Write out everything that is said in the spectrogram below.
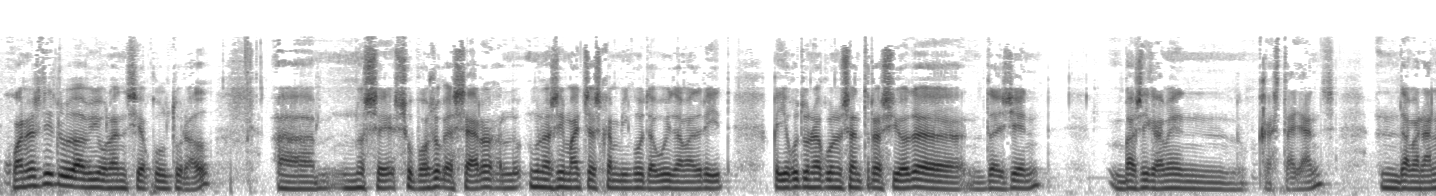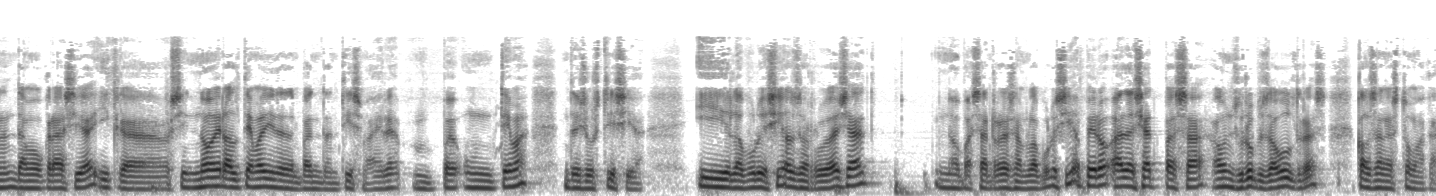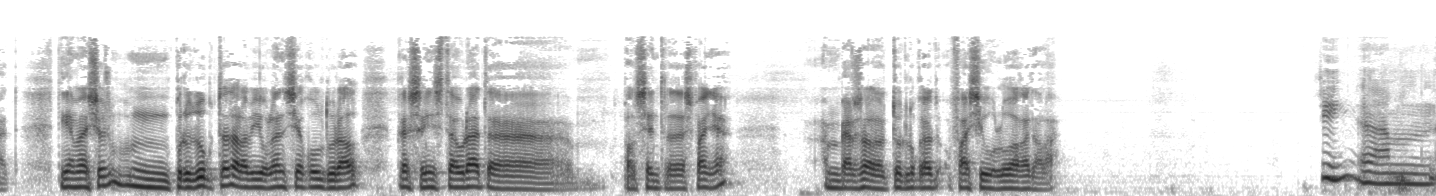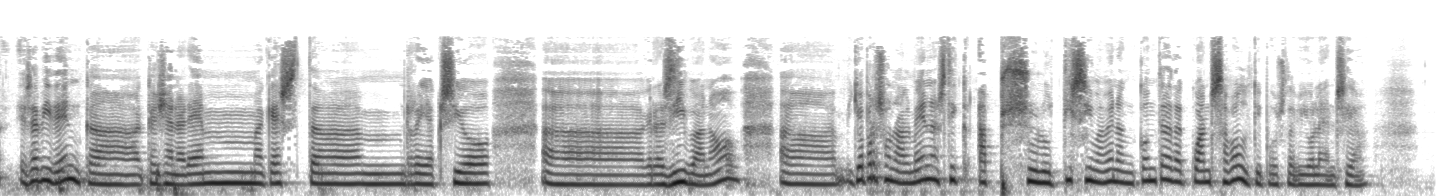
Quan has dit la violència cultural, Uh, no sé, suposo que és cert, unes imatges que han vingut avui de Madrid, que hi ha hagut una concentració de, de gent, bàsicament castellans, demanant democràcia i que o sigui, no era el tema d'independentisme, era un tema de justícia. I la policia els ha rodejat no ha passat res amb la policia, però ha deixat passar a uns grups d'ultres que els han estomacat. Diguem, això és un producte de la violència cultural que s'ha instaurat a, eh, pel centre d'Espanya envers tot el que faci olor a català. Sí, um, és evident que, que generem aquesta reacció uh, agressiva, no? Uh, jo personalment estic absolutíssimament en contra de qualsevol tipus de violència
